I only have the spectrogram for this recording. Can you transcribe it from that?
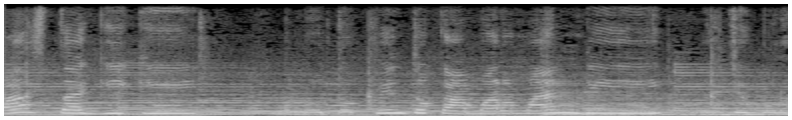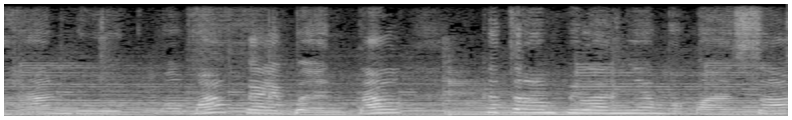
pasta gigi, menutup pintu kamar mandi, menjemur handuk, memakai bantal, keterampilannya memasak,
